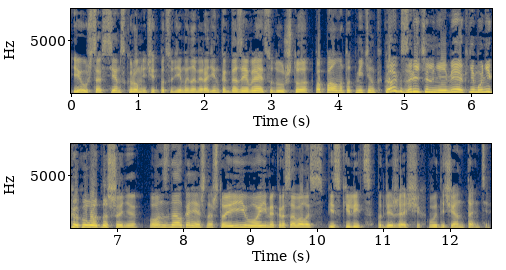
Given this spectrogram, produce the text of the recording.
И уж совсем скромничает подсудимый номер один, когда заявляет суду, что попал на тот митинг как зритель, не имея к нему никакого отношения. Он знал, конечно, что и его имя красовалось в списке лиц, подлежащих выдаче Антанте.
